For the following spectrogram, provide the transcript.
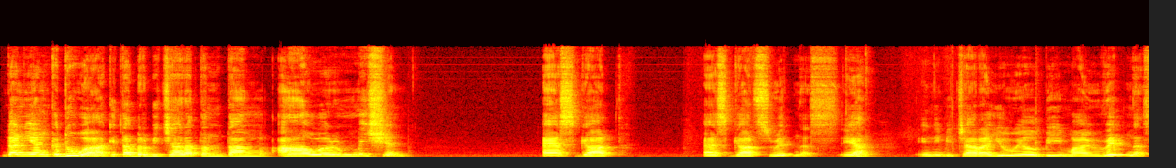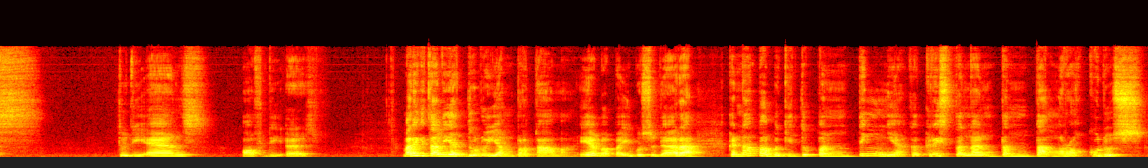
Dan yang kedua, kita berbicara tentang our mission as God as God's witness, ya. Ini bicara you will be my witness to the ends of the earth. Mari kita lihat dulu yang pertama, ya Bapak Ibu Saudara, kenapa begitu pentingnya kekristenan tentang Roh Kudus?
